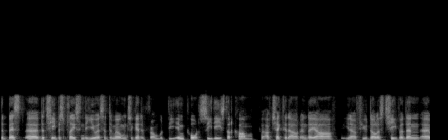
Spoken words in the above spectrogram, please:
the best uh, the cheapest place in the us at the moment to get it from would be importcds.com i've checked it out and they are you know a few dollars cheaper than uh,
